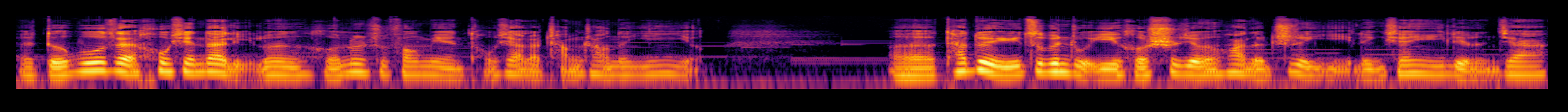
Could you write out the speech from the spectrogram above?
呃，德波在后现代理论和论述方面投下了长长的阴影。呃，他对于资本主义和世界文化的质疑，领先于理论家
